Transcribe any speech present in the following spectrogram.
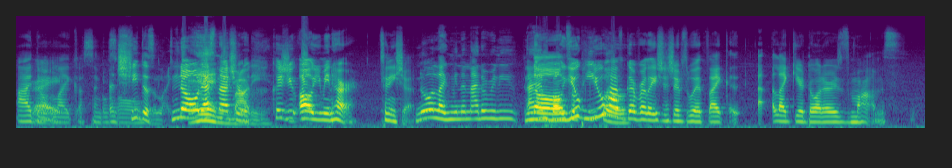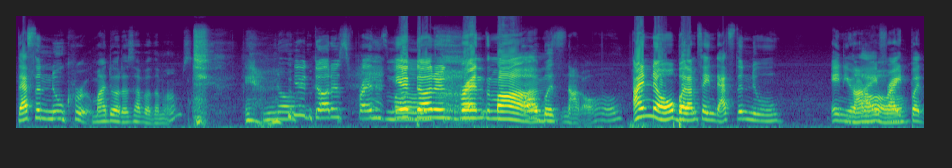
I don't Right. like a single soul. and she doesn't like. No, that's not true. Cause you oh you mean her, Tanisha. No, like me and I don't really. I No, you you have good relationships with like uh, like your daughter's moms. That's the new crew. My daughters have other moms. No, Your daughter's friends, mom. Your daughter's friend's mom. oh, but not all. I know, but I'm saying that's the new in your Not life, all. right? But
